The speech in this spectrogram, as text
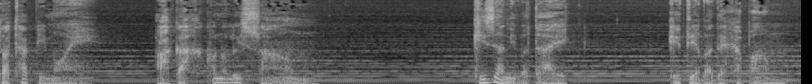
তথাপি মই আকাশখনলৈ চাম। কি জানিবা তাইক? কেতিয়াবা দেখা পাম।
